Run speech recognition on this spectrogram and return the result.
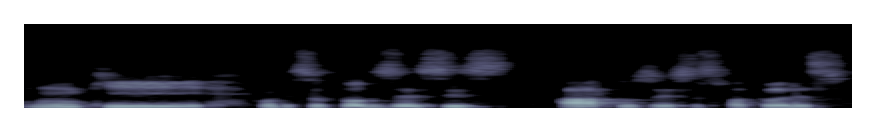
Um que aconteceu todos esses atos, esses fatores,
